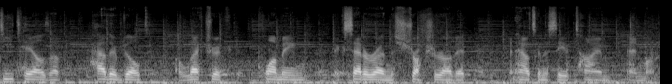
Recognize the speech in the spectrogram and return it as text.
details of how they're built, electric, plumbing, etc., and the structure of it, and how it's gonna save time and money.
